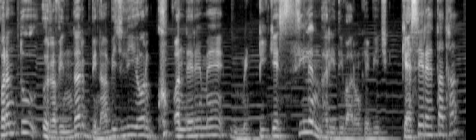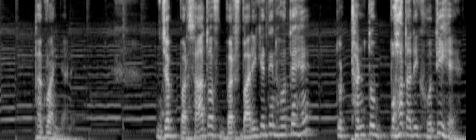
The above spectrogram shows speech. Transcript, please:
परंतु रविंदर बिना बिजली और घुप अंधेरे में मिट्टी के सीलन भरी दीवारों के बीच कैसे रहता था? भगवान जाने। जब बरसात और बर्फबारी के दिन होते हैं तो ठंड तो बहुत अधिक होती है।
